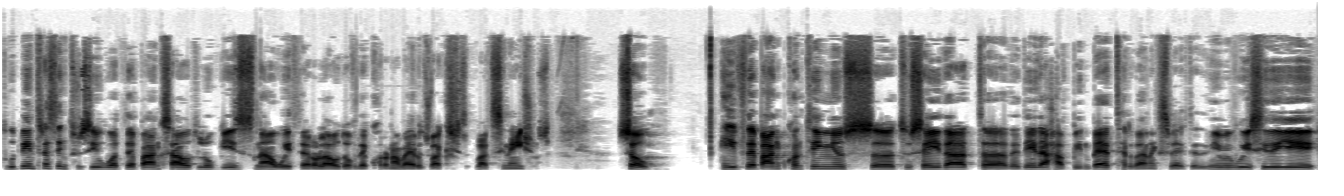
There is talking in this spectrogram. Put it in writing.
it would be interesting to see what the bank's outlook is now with the rollout of the coronavirus vac- vaccinations. So, if the bank continues uh, to say that uh, the data have been better than expected, and if we see the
